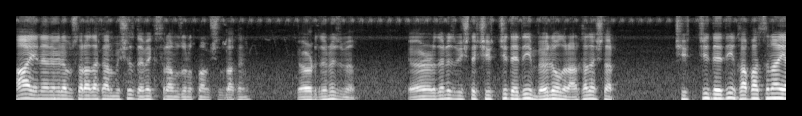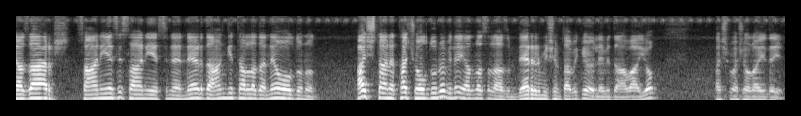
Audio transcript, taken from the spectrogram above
Aynen öyle bu sırada kalmışız. Demek sıramızı unutmamışız bakın. Gördünüz mü? Gördünüz mü? İşte çiftçi dediğim böyle olur arkadaşlar. Çiftçi dediğin kafasına yazar. Saniyesi saniyesine nerede hangi tarlada ne olduğunu kaç tane taş olduğunu bile yazması lazım. Dermişim tabii ki öyle bir dava yok. Taş maş olayı değil.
